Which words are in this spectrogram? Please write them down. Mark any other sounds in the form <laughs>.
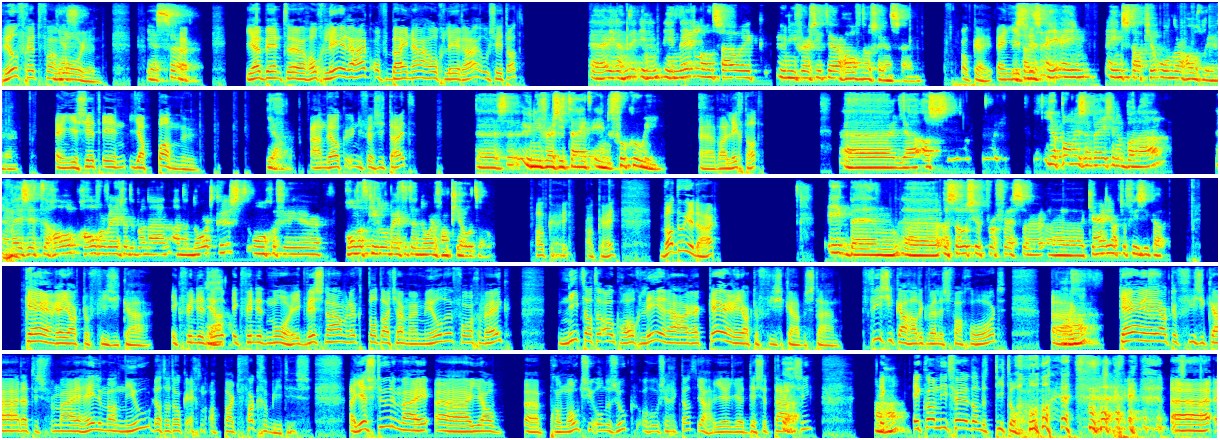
Wilfred van Yes. Rooyen. Yes, sir. Jij bent eh, hoogleraar of bijna hoogleraar. Hoe zit dat? Eh, in, in, in Nederland zou ik universitair hoofddocent zijn. Oké, en, je Dus dat zit- is één, één, stapje onder hoogleraar. en je zit in Japan nu. Ja, Aan welke universiteit? de s- universiteit in Fukui. Eh, waar ligt dat? Eh, ja, als, Japan is een beetje een banaan. En wij zitten hal- halverwege de banaan aan de noordkust, ongeveer 100 kilometer ten noorden van Kyoto. Oké, oké. Wat doe je daar? Ik ben eh, associate professor eh kernreactorfysica. Kernreactorfysica. Ik vind, dit Ja. heel, ik vind dit mooi. Ik wist namelijk, totdat jij mij mailde vorige week, niet dat er ook hoogleraren kernreactorfysica bestaan. Fysica had ik wel eens van gehoord. Eh, Aha. Kernreactorfysica, dat is voor mij helemaal nieuw. Dat het ook echt een apart vakgebied is. Eh, jij stuurde mij eh, jouw eh, promotieonderzoek. Of Hoe zeg ik dat? Ja, je, je dissertatie. Aha. Ik kwam niet verder dan de titel. <laughs>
